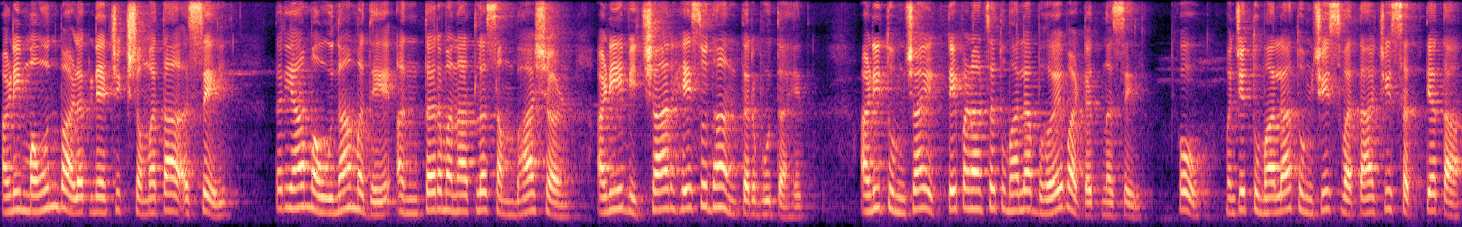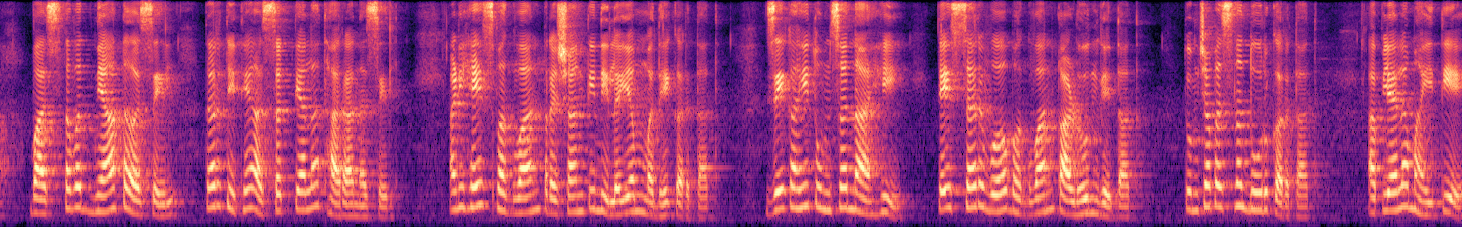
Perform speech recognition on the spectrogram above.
आणि मौन बाळगण्याची क्षमता असेल तर या मौनामध्ये अंतर्मनातलं संभाषण आणि विचार हे सुद्धा अंतर्भूत आहेत. आणि तुमच्या एकटेपणाचं तुम्हाला भय वाटत नसेल हो म्हणजे तुम्हाला तुमची स्वतःची सत्यता वास्तव ज्ञात असेल तर तिथे असत्याला थारा नसेल. आणि हेच भगवान प्रशांती निलयममध्ये करतात. जे काही तुमचं नाही ते सर्व भगवान काढून घेतात. तुमच्यापासून दूर करतात. आपल्याला माहिती आहे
